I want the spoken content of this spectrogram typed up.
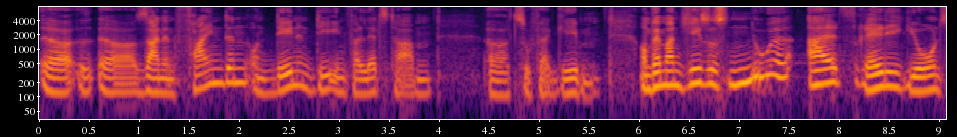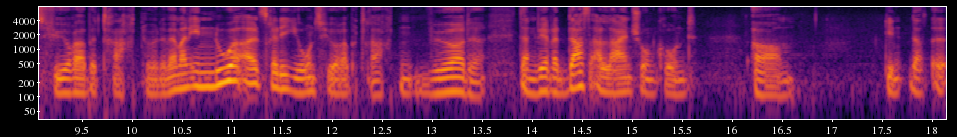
äh, äh, seinen Feinden und denen, die ihn verletzt haben, äh, zu vergeben. Und wenn man Jesus nur als Religionsführer betrachten würde, wenn man ihn nur als Religionsführer betrachten würde, dann wäre das allein schon Grund, ähm, die, das, äh,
